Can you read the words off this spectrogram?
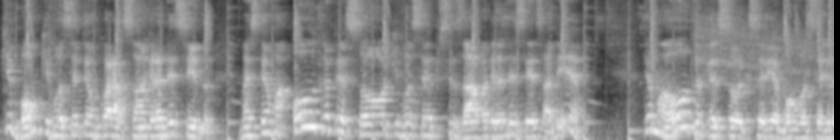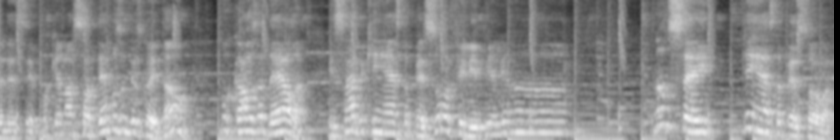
Que bom que você tem um coração agradecido. Mas tem uma outra pessoa que você precisava agradecer, sabia? Tem uma outra pessoa que seria bom você agradecer, porque nós só temos um biscoitão por causa dela. E sabe quem é esta pessoa, Felipe? Ele. Ah, não sei. Quem é esta pessoa?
